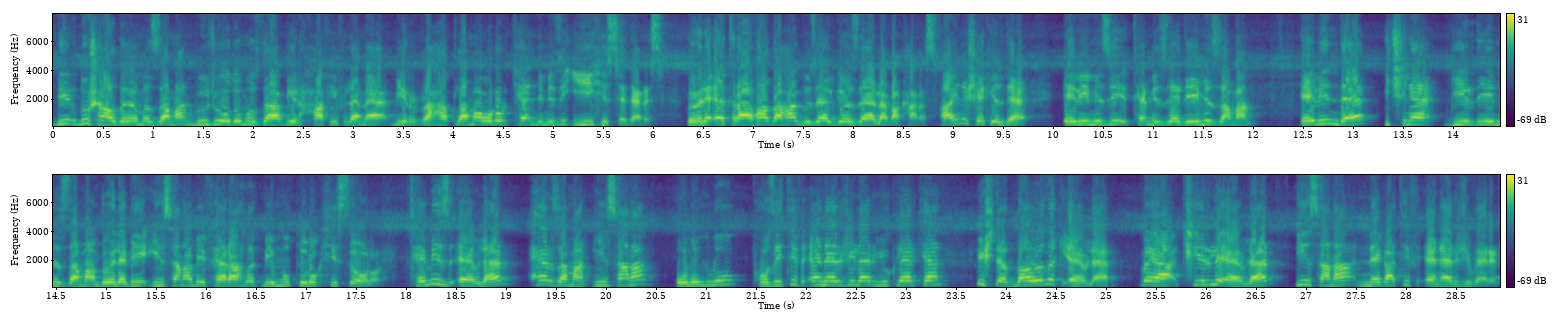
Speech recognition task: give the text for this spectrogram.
bir duş aldığımız zaman vücudumuzda bir hafifleme, bir rahatlama olur. Kendimizi iyi hissederiz. Böyle etrafa daha güzel gözlerle bakarız. Aynı şekilde evimizi temizlediğimiz zaman evin de içine girdiğimiz zaman böyle bir insana bir ferahlık, bir mutluluk hissi olur. Temiz evler her zaman insana olumlu, pozitif enerjiler yüklerken işte dağınık evler veya kirli evler insana negatif enerji verir.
